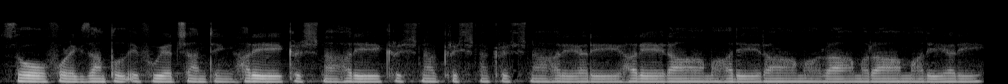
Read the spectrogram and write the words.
So, for example, if we are chanting Hare Krishna, Hare Krishna, Krishna Krishna, Hare Hare, Hare Rama, Hare Rama, Rama Rama, Hare Hare,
